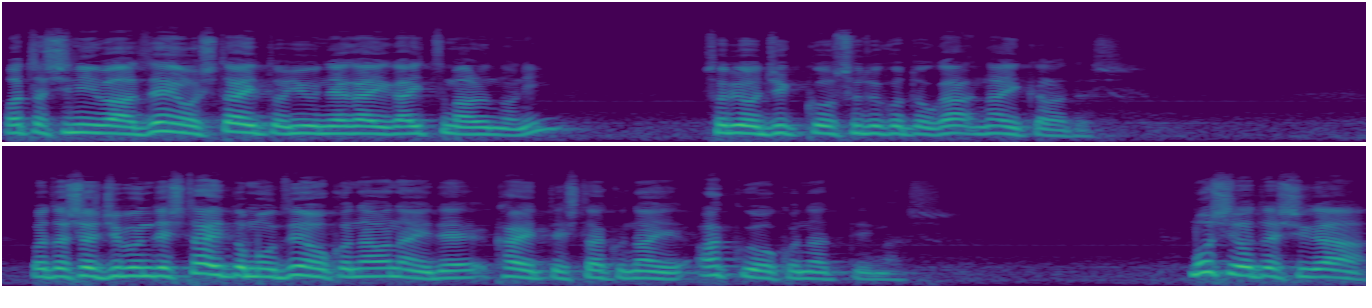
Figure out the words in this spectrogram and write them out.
私には善をしたいという願いがいつもあるのにそれを実行することがないからです。私は自分でしたいとも善を行わないでかえってしたくない悪を行っています。もし私が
